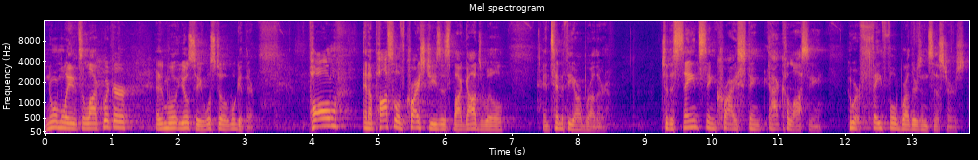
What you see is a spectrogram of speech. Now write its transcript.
Normally, it's a lot quicker, and we'll, you'll see. We'll still we'll get there. Paul, an apostle of Christ Jesus by God's will, and Timothy, our brother, to the saints in Christ at Colossae, who are faithful brothers and sisters.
